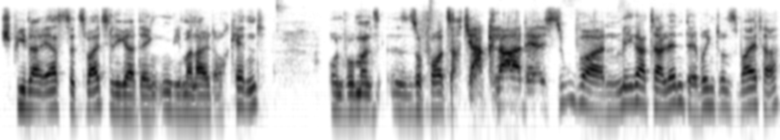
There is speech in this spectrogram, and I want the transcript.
Spieler erste, zweite Liga denken, die man halt auch kennt. Und wo man sofort sagt, ja klar, der ist super, ein Megatalent, der bringt uns weiter.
